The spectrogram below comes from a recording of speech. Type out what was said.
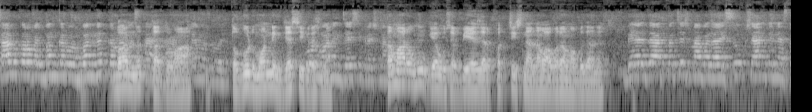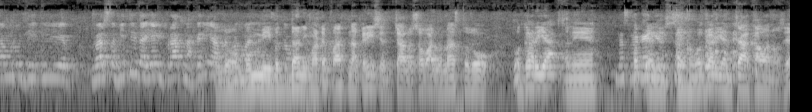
ચાલુ કરો પછી બંધ નથી બંધ નથી થતું હા. તો ગુડ મોર્નિંગ જય શ્રી કૃષ્ણ. જય શ્રી કૃષ્ણ. તમારું શું કેવું છે બે હજાર પચીસ ના નવા વર્ષમાં બધાને? બે હજાર પચીસમાં બધા સુખ શાંતિ ને સમૃદ્ધિથી વર્ષ વીતી જાય એવી પ્રાર્થના કરીએ આપણે મમ્મી બધાની માટે પ્રાર્થના કરી છે. ચાલો સવારનો નાસ્તો જો વઘારિયા અને વઘારિયાનું છે વઘારિયાનો ચા ખાવાનો છે.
